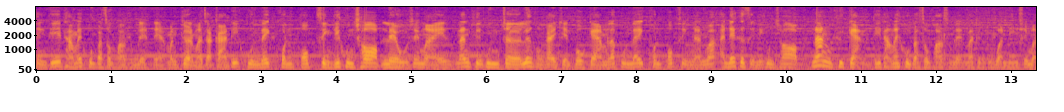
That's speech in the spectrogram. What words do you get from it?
สิ่งที่ทำให้คุณประสบความสำเร็จเนี่ยมันเกิดมาจากการที่คุณได้ค้นพบสิ่งที่คุณชอบเร็วใช่ไหมนั่นคือคุณเจอเรื่องของการเขียนโปรแกรม แล้วคุณได้ค้นพบสิ่งนั้นว่าอันนี้คือสิ่งที่คุณชอบ นั่นคือแก่นที่ทำให้คุณประสบความสำเร็จมาถึงทุกวันนี้ใช่ไหม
